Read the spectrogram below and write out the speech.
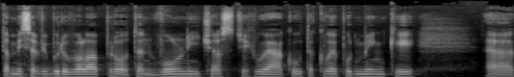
ta mise vybudovala pro ten volný čas těch vojáků takové podmínky, eh,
